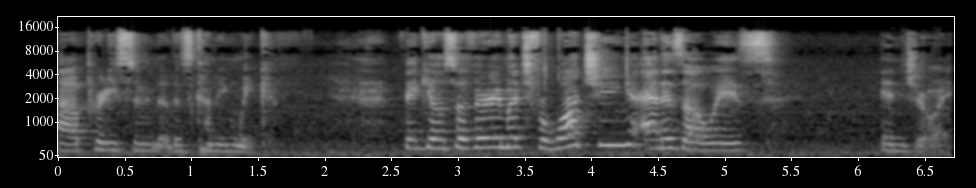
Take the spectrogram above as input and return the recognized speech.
uh, pretty soon this coming week. Thank you all so very much for watching and as always, enjoy.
